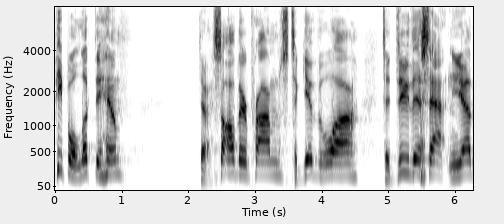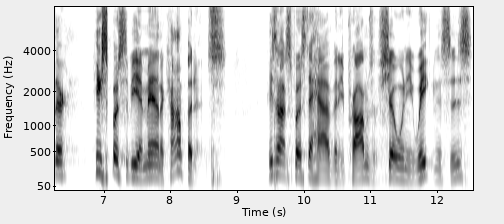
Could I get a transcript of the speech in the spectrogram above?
People look to him to solve their problems, to give the law, to do this, that, and the other. He's supposed to be a man of competence. He's not supposed to have any problems or show any weaknesses.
